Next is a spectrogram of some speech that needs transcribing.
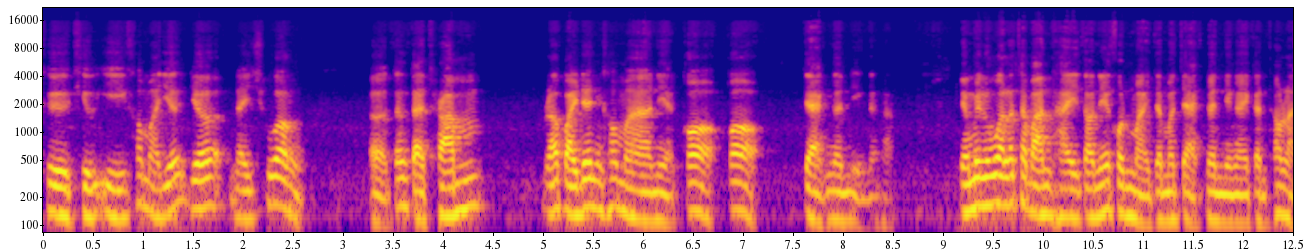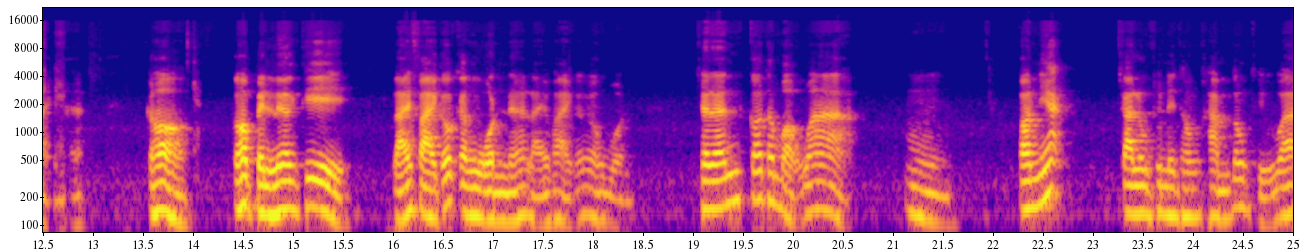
คือ QE เข้ามาเยอะๆ ในช่วงตั้งแต่ทรัมป์แล้วไบเดนเข้ามาเนี่ยก็ก็ แจกเงินอีกนะครับ ยังไม่รู้ว่ารัฐบาลไทยตอนนี้คนใหม่จะมาแจกเงินยังไงกันเท่าไหร่ฮะก็ก็เป็นเรื่องที่หลายฝ่ายก็กังวลนะหลายฝ่ายก็กังวล ฉะนั้นก็ต้องบอกว่า อืม ตอนเนี้ย การลงทุนในทองคำต้องถือว่า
